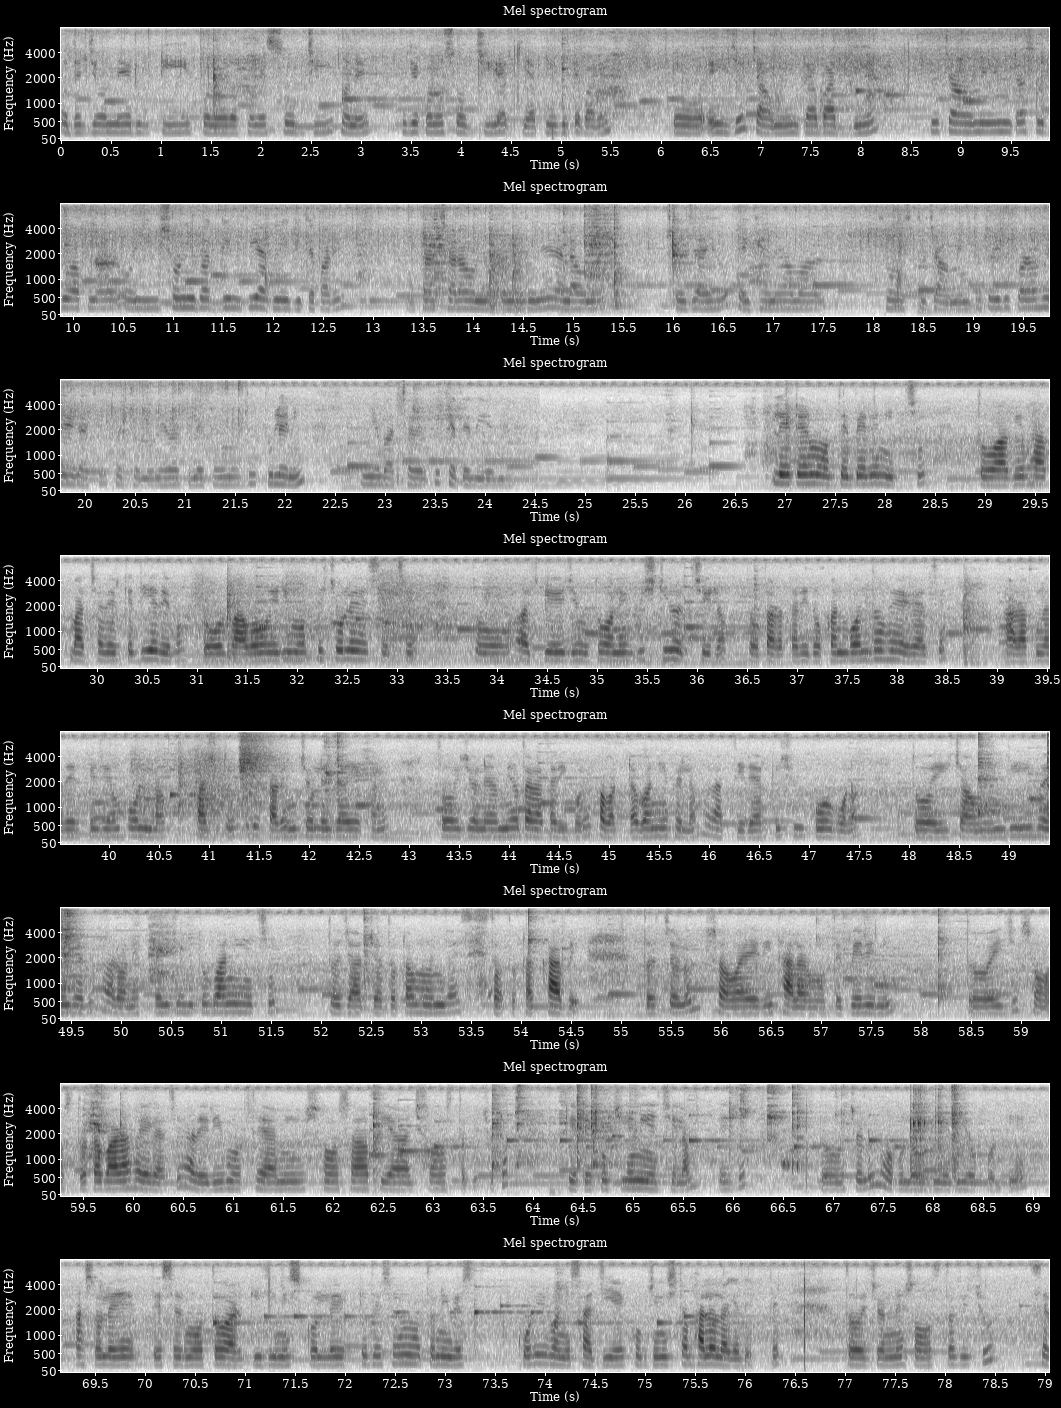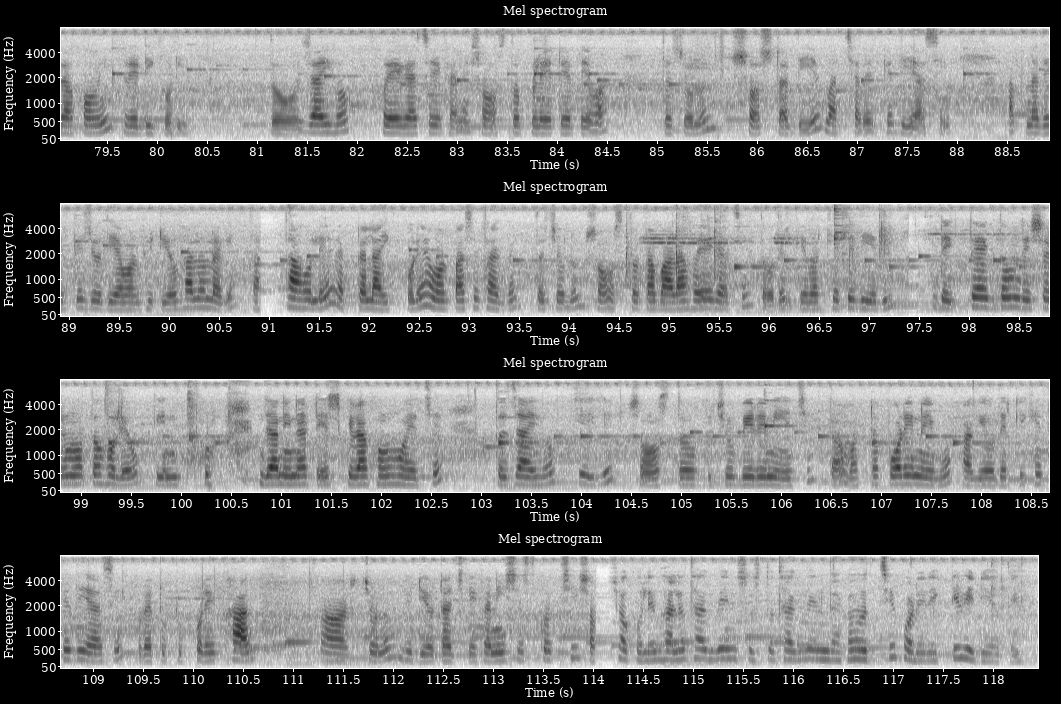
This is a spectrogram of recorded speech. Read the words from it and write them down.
ওদের জন্যে রুটি, কোনো রকমের সবজি মানে যে কোনো সবজি আর কি আপনি দিতে পারেন। তো এই যে চাউমিনটা বাদ দিয়ে, তো চাউমিনটা শুধু আপনার ওই শনিবার দিনকেই আপনি দিতে পারেন। তাছাড়া অন্য কোনো দিনে অ্যালাউ নেই। তো যাই হোক এইখানে আমার সমস্ত চাউমিনটা তৈরি করা হয়ে গেছে। তো চলুন এবার প্লেটের মধ্যে তুলে নিই। নিয়ে বাচ্চাদেরকে খেতে দিয়ে দিই। প্লেটের মধ্যে বেড়ে নিচ্ছি। তো আগে ভাব বাচ্চাদেরকে দিয়ে দেবো। তো ওর বাবাও এরই মধ্যে চলে এসেছে। তো আজকে যেহেতু অনেক বৃষ্টি হচ্ছিল, তো তাড়াতাড়ি দোকান বন্ধ হয়ে গেছে। আর আপনাদেরকে যেমন বললাম ফার্স্টে যে কারেন্ট চলে যায় এখানে তো ওই জন্য আমিও তাড়াতাড়ি করে খাবারটা বানিয়ে ফেললাম। রাত্রিরে আর কিছুই করব না। তো এই চাউমিন দিয়েই হয়ে যাবে আর অনেকটাই যেহেতু বানিয়েছি, তো যার যতটা মন যায় সে ততটা খাবে। তো চলুন, সবাইয়েরই থালার মধ্যে বেড়ে নিই। তো এই যে সমস্তটা বাড়া হয়ে গেছে, আর এরই মধ্যে আমি শসা, পেঁয়াজ সমস্ত কিছুটা কেটে কুচিয়ে নিয়েছিলাম। এই যে, তো চলুন ওগুলো দিয়ে দিই ওপর দিয়ে। আসলে দেশের মতো আর কি জিনিস করলে একটু দেশের মতো নিবেশ করে মানে সাজিয়ে খুব জিনিসটা ভালো লাগে দেখতে। তো ওই জন্যে সমস্ত কিছু সেরকমই রেডি করি। তো যাই হোক, হয়ে গেছে এখানে সমস্ত প্লেটে দেওয়া। তো চলুন সসটা দিয়ে বাচ্চাদেরকে দিয়ে আসি। আপনাদেরকে যদি আমার ভিডিও ভালো লাগে তাহলে একটা লাইক করে আমার পাশে থাকবেন। তো চলুন সমস্তটা বাড়া হয়ে গেছে, তো ওদেরকে এবার খেতে দিয়ে দিই। দেখতে একদম দেশের মতো হলেও কিন্তু জানি না টেস্ট কীরকম হয়েছে। তো যাই হোক, এই যে সমস্ত কিছু বেড়ে নিয়েছি, তো আমারটা পরে নেব। আগে ওদেরকে খেতে দিয়ে আসি, ওরা টুকটুক করে খাক। আর চলুন, ভিডিওটা আজকে এখানেই শেষ করছি। সক- সকলে ভালো থাকবেন, সুস্থ থাকবেন। দেখা হচ্ছে পরের একটি ভিডিওতে।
